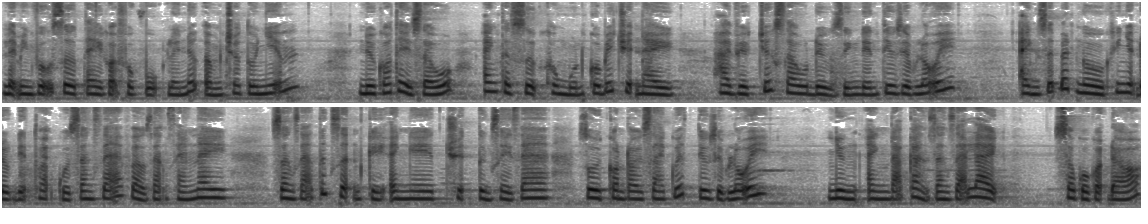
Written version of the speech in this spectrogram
Lệ Minh Vũ giơ tay gọi phục vụ lấy nước ấm cho tô nhiễm. Nếu có thể giấu, anh thật sự không muốn cô biết chuyện này. Hai việc trước sau đều dính đến tiêu diệp lỗi. Anh rất bất ngờ khi nhận được điện thoại của Giang Giã vào dạng sáng nay. Giang Giã tức giận kể anh nghe chuyện từng xảy ra, rồi còn đòi giải quyết tiêu diệp lỗi. Nhưng anh đã cản Giang Giã lại. Sau cuộc gọi đó,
